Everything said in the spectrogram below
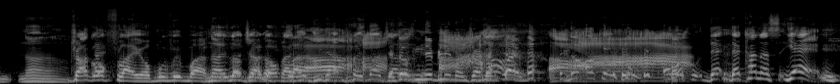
No, no, no. Dragonfly or moving man. No, it's not dragonfly. Don't do that. Ah. It's not It does dragonfly. nibbling on dragonfly. No, ah. okay, cool. Okay, cool. They're, they're kind of yeah. Is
